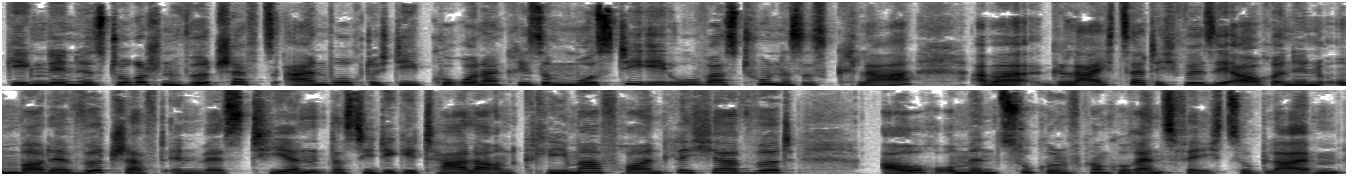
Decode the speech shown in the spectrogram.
Gegen den historischen Wirtschaftseinbruch durch die Corona-Krise muss die EU was tun, das ist klar. Aber gleichzeitig will sie auch in den Umbau der Wirtschaft investieren, dass sie digitaler und klimafreundlicher wird auch um in Zukunft konkurrenzfähig zu bleiben.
